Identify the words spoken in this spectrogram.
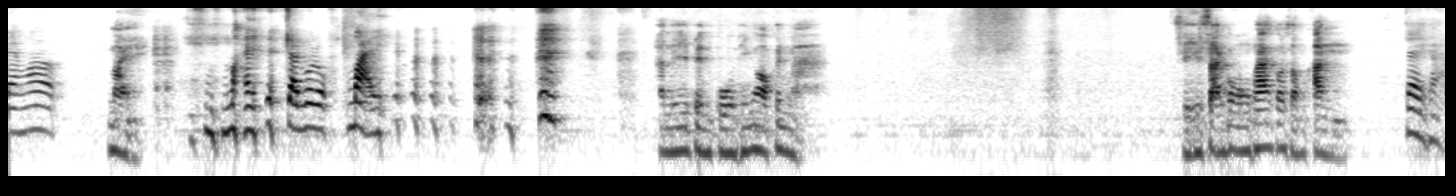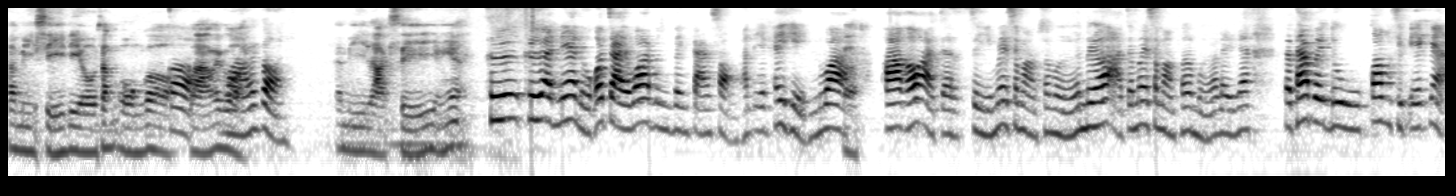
ดงว่า ใหม่ ใหม่อาจารย์บุรุษใหม่ อันนี้เป็นปูนที่งอกขึ้นมา สีสันขององค์พระก็สำคัญ ใช่ค่ะ ถ้ามีสีเดียวทั้งองค์ก็ก็วางไว้ก่อน วางไว้ก่อน ถ้ามีหลากสีอย่างเงี้ย คือคืออันเนี้ยหนูเข้าใจว่ามันเป็นการส่องพันเอ็กให้เห็นว่าครับ พระเขาอาจจะสีไม่สม่ำเสมอ เนื้ออาจจะไม่สม่ำเสมออะไรเงี้ยแต่ถ้าไปดูกล้อง 10x เนี่ย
